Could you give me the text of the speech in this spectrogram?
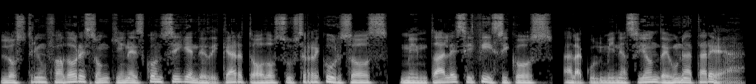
Los triunfadores son quienes consiguen dedicar todos sus recursos, mentales y físicos, a la culminación de una tarea.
